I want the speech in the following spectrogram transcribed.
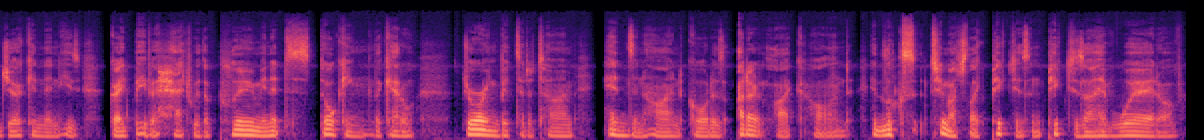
jerkin and his great beaver hat with a plume in it, stalking the cattle drawing bits at a time, heads and hind quarters. I don't like Holland. It looks too much like pictures, and pictures I have word of.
